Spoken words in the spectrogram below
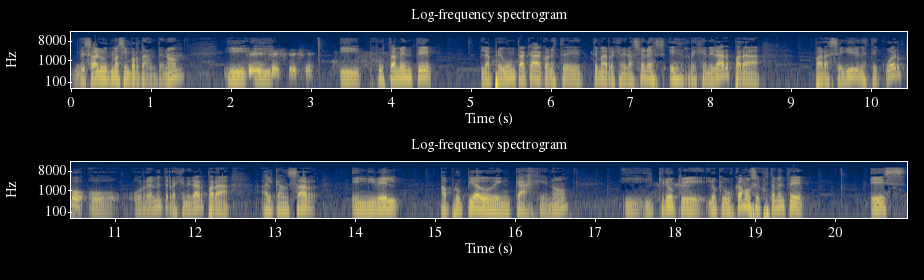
de salud más importante, ¿no? Y, Sí, y- sí, sí, sí. y justamente la pregunta acá con este tema de regeneración es, ¿es regenerar para, para seguir en este cuerpo o, o realmente regenerar para alcanzar el nivel apropiado de encaje, ¿no? Y, creo que lo que buscamos es justamente es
